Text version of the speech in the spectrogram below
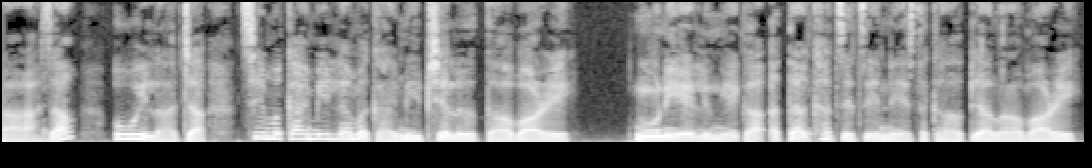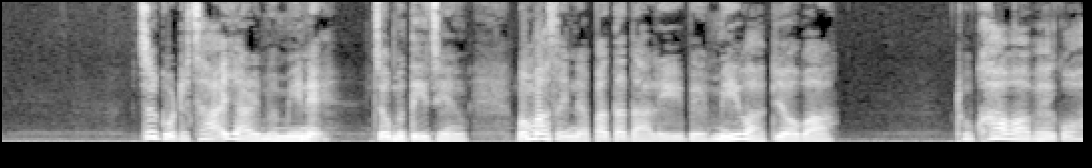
လာတာကြောင့်ဥဝေလာကချေမကိုင်းပြီးလက်မကိုင်းပြီးဖြစ်လို့သွားပါရီငိုနေတဲ့လူငယ်ကအတန်ခတ်ကြကြနဲ့စကားပြန်လာပါရီကျုပ်ကတခြားအရာတွေမမေးနဲ့ကျုံမသိချင်းမမစိန်နဲ့ပတ်သက်တာလေးပဲမေးပါပြောပါဒုက္ခပါပဲကွာ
